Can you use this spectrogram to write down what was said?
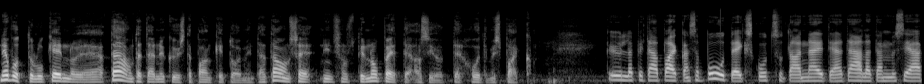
neuvottelukennoja ja tämä on tätä nykyistä pankkitoimintaa. Tämä on se niin sanotusti nopeiden asioiden hoitamispaikka. Kyllä, pitää paikkansa puuteiksi, kutsutaan näitä ja täällä tämmöisiä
